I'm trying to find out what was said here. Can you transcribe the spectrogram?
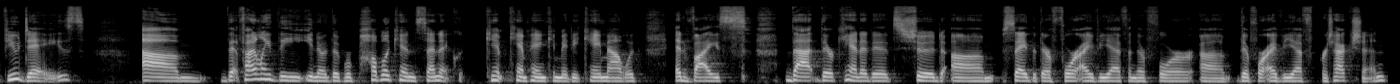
a few days. Um, that finally, the you know the Republican Senate cam- campaign committee came out with advice that their candidates should um, say that they're for IVF and they're for uh, they're for IVF protection.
